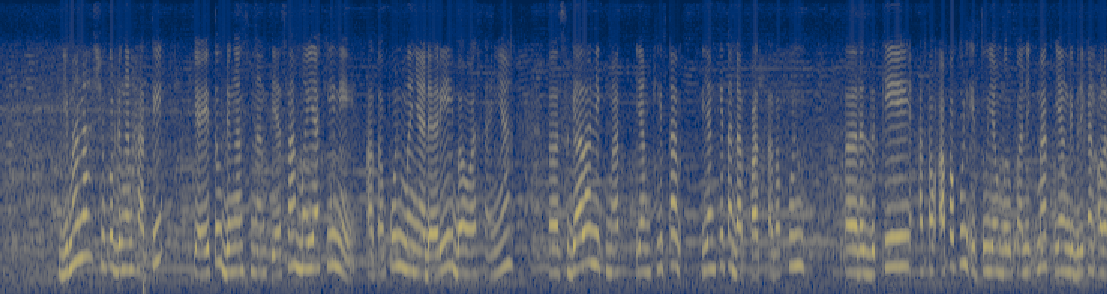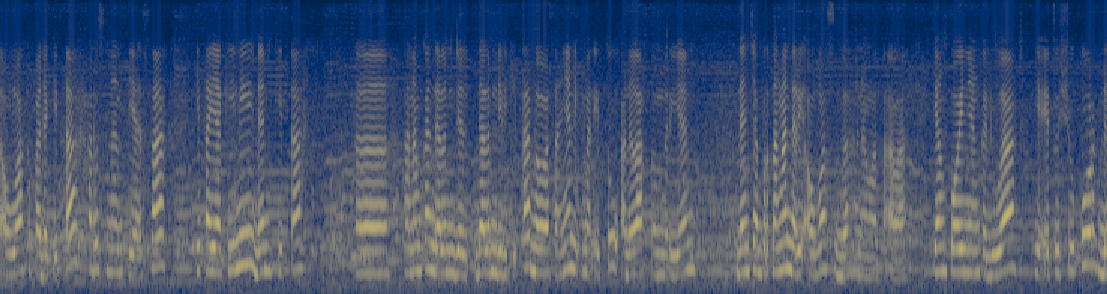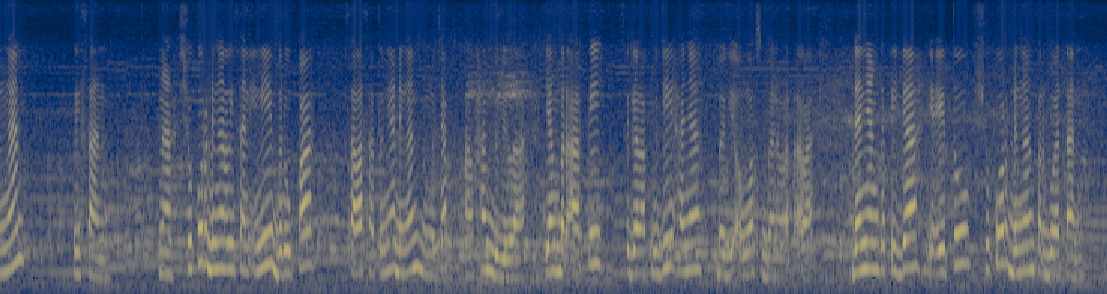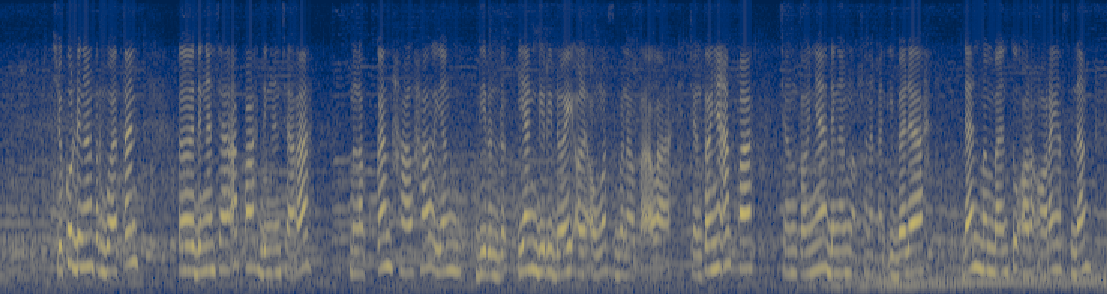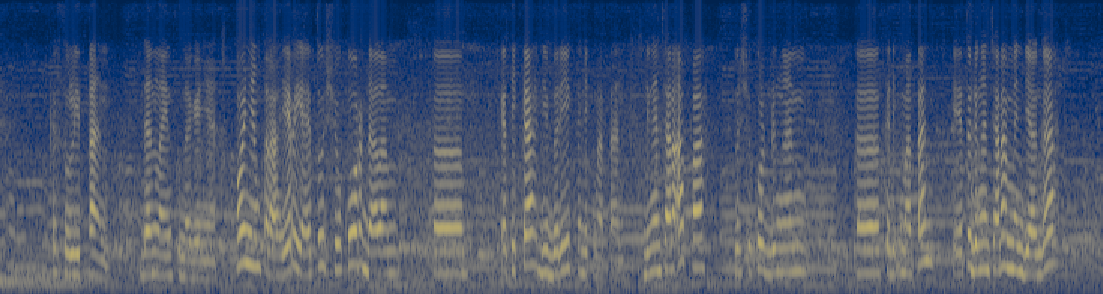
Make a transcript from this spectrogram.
Gimana syukur dengan hati? Yaitu dengan senantiasa meyakini ataupun menyadari bahwasanya eh, segala nikmat yang kita yang kita dapat ataupun eh, rezeki atau apa pun itu yang berupa nikmat yang diberikan oleh Allah kepada kita harus senantiasa kita yakini dan kita eh, tanamkan dalam dalam diri kita bahwasanya nikmat itu adalah pemberian dan campur tangan dari Allah Subhanahu wa taala. Yang poin yang kedua yaitu syukur dengan lisan. Nah, syukur dengan lisan ini berupa salah satunya dengan mengucap alhamdulillah yang berarti segala puji hanya bagi Allah Subhanahu wa taala. Dan yang ketiga yaitu syukur dengan perbuatan. Syukur dengan perbuatan e, dengan cara apa? Dengan cara melakukan hal-hal yang dirido, yang diridhoi oleh Allah Subhanahu wa taala. Contohnya apa? Contohnya dengan melaksanakan ibadah dan membantu orang-orang yang sedang kesulitan dan lain sebagainya. Poin yang terakhir yaitu syukur dalam e, ketika diberi kenikmatan. Dengan cara apa? Bersyukur dengan e, kenikmatan yaitu dengan cara menjaga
